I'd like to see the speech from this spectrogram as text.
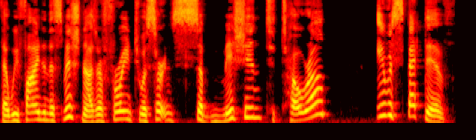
that we find in this Mishnah is referring to a certain submission to Torah, irrespective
